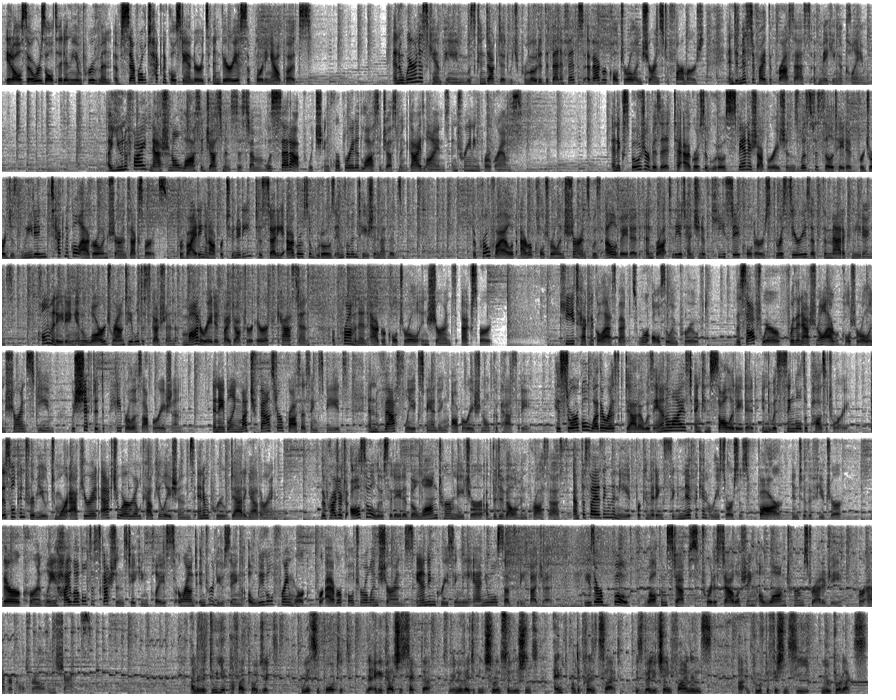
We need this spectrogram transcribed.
It also resulted in the improvement of several technical standards and various supporting outputs. An awareness campaign was conducted which promoted the benefits of agricultural insurance to farmers and demystified the process of making a claim. A unified national loss adjustment system was set up which incorporated loss adjustment guidelines and training programs. An exposure visit to Agroseguro's Spanish operations was facilitated for Georgia's leading technical agro insurance experts, providing an opportunity to study Agroseguro's implementation methods the profile of agricultural insurance was elevated and brought to the attention of key stakeholders through a series of thematic meetings, culminating in a large roundtable discussion moderated by Dr. Eric Kasten, a prominent agricultural insurance expert. Key technical aspects were also improved. The software for the National Agricultural Insurance Scheme was shifted to paperless operation, enabling much faster processing speeds and vastly expanding operational capacity. Historical weather risk data was analyzed and consolidated into a single depository. This will contribute to more accurate actuarial calculations and improved data gathering. The project also elucidated the long-term nature of the development process, emphasizing the need for committing significant resources far into the future. There are currently high-level discussions taking place around introducing a legal framework for agricultural insurance and increasing the annual subsidy budget. These are both welcome steps toward establishing a long-term strategy for agricultural insurance. Under the two-year PAFI project, we have supported the agriculture sector through innovative insurance solutions and on the credit side with value chain finance, uh, improved efficiency, new products.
